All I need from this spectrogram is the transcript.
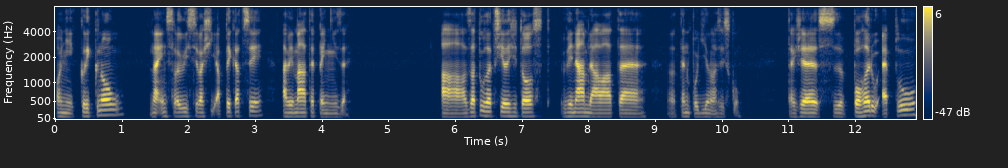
Oni kliknou, nainstalují si vaší aplikaci a vy máte peníze a za tuhle příležitost vy nám dáváte eh, ten podíl na zisku. Takže z pohledu Apple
